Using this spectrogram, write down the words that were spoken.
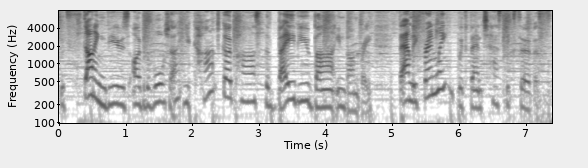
with stunning views over the water, you can't go past the Bayview Bar in Bunbury. Family friendly with fantastic service.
